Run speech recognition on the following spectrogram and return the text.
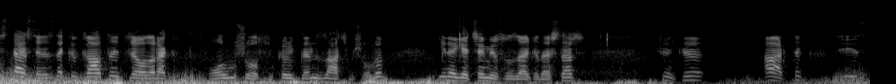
isterseniz de 46 litre olarak olmuş olsun. Körüklerinizi açmış olun. Yine geçemiyorsunuz arkadaşlar. Çünkü artık siz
